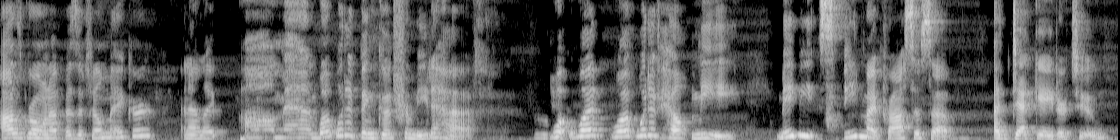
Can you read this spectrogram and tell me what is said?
I was growing up as a filmmaker, and I'm like, oh man, what would have been good for me to have? What, what, what would have helped me maybe speed my process up a decade or two?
